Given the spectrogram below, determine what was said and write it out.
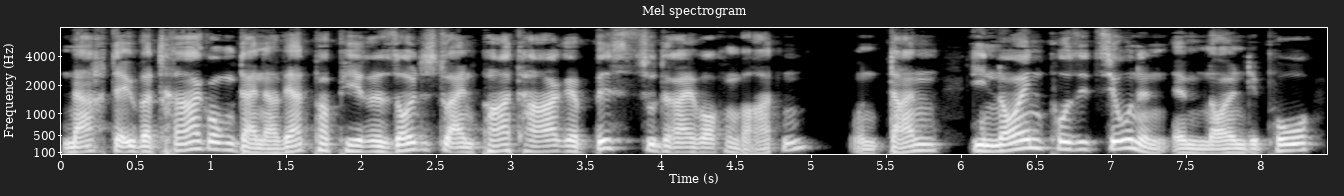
Nach der Übertragung deiner Wertpapiere solltest du ein paar Tage bis zu drei Wochen warten und dann die neuen Positionen im neuen Depot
